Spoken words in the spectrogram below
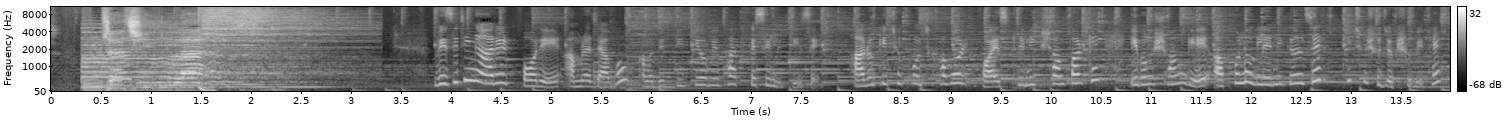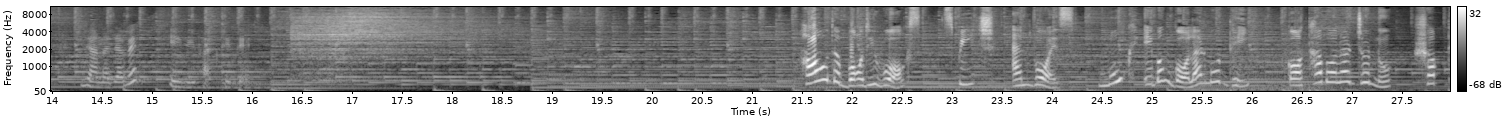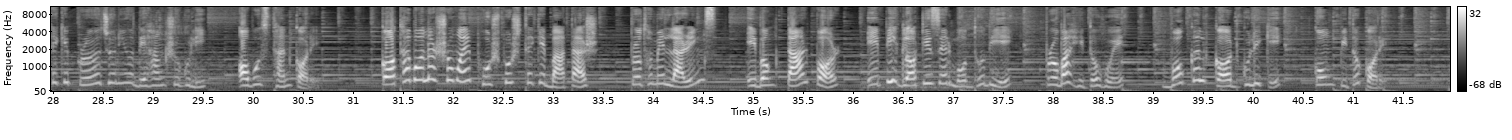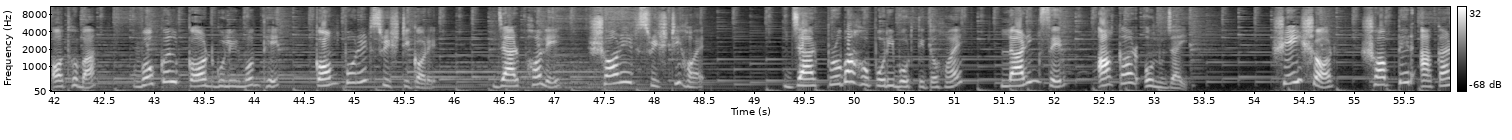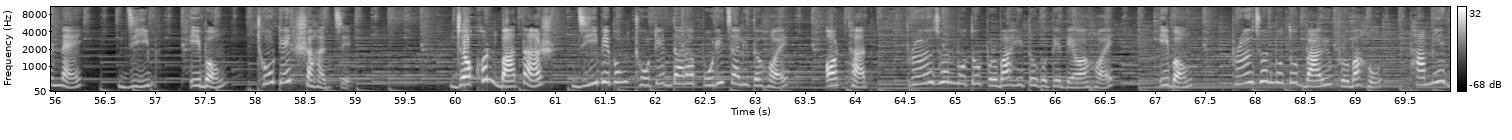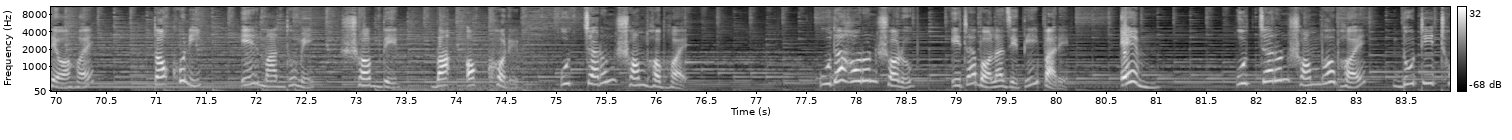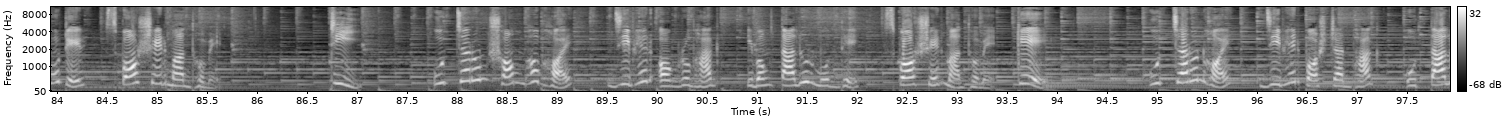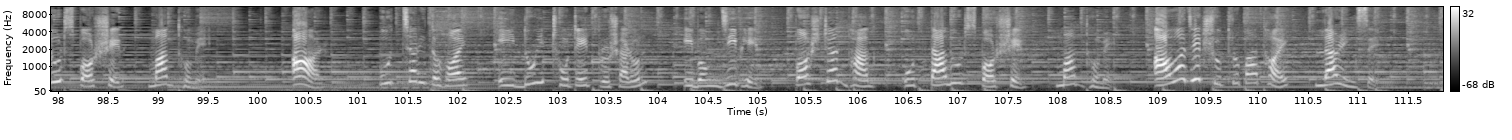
Visiting আওয়ারের পরে আমরা যাব আমাদের দ্বিতীয় বিভাগ ফেসিলিটিসে আরও কিছু খোঁজ খবর ভয়েস ক্লিনিক সম্পর্কে এবং সঙ্গে অ্যাপোলো ক্লিনিক্যালসের কিছু সুযোগ সুবিধে জানা যাবে এই বিভাগটিতে। How the body works speech and voice মুখ এবং গলার মধ্যেই কথা বলার জন্য সবথেকে প্রয়োজনীয় দেহাংশগুলি অবস্থান করে। কথা বলার সময় ফুসফুস থেকে বাতাস, প্রথমে লারিংস এবং তারপর এপিগ্লটিসের মধ্য দিয়ে প্রবাহিত হয়ে ভোকাল কর্ডগুলিকে কম্পিত করে অথবা ভোকাল কর্ডগুলির মধ্যে কম্পনের সৃষ্টি করে, যার ফলে স্বরের সৃষ্টি হয়, যার প্রবাহ পরিবর্তিত হয় লারিংসের আকার অনুযায়ী। সেই স্বর শব্দের আকার নেয় জীব এবং ঠোঁটের সাহায্যে। যখন বাতাস জীব এবং ঠোঁটের দ্বারা পরিচালিত হয়, অর্থাৎ প্রয়োজন মতো প্রবাহিত হতে দেওয়া হয় এবং প্রয়োজন মতো বায়ু প্রবাহ থামিয়ে দেওয়া হয়, তখনই এর মাধ্যমে শব্দের বা অক্ষরের উচ্চারণ সম্ভব হয়। উদাহরণস্বরূপ এটা বলা যেতেই পারে, এম। উচ্চারণ সম্ভব হয় দুটি ঠোঁটের স্পর্শের মাধ্যমে। টি উচ্চারণ সম্ভব হয় জিভের অগ্রভাগ এবং তালুর মধ্যে স্পর্শের মাধ্যমে। কে উচ্চারণ হয় জিভের পশ্চাৎভাগ ও তালুর স্পর্শের মাধ্যমে। আর উচ্চারিত হয় এই দুই ঠোঁটের প্রসারণ এবং জিভের পশ্চাৎভাগ ও তালুর স্পর্শের মাধ্যমে। আওয়াজের সূত্রপাত হয় লারিংসে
